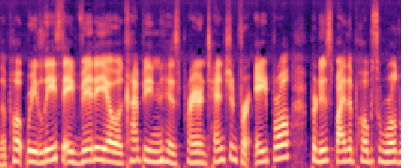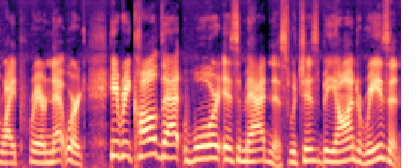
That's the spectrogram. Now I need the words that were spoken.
The Pope released a video accompanying his prayer intention for April, produced by the Pope's Worldwide Prayer Network. He recalled that war is madness, which is beyond reason.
